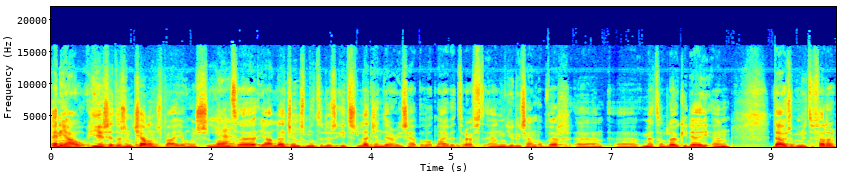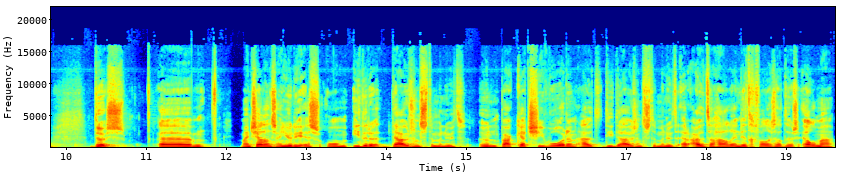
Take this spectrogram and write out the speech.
Anyhow, hier zit dus een challenge bij, jongens. Ja? Want eh, ja, Legends moeten dus iets legendaries hebben, wat mij betreft. En jullie zijn op weg eh, eh, met een leuk idee en duizend minuten verder. Dus, ehm, mijn challenge aan jullie is om iedere duizendste minuut een paar catchy woorden uit die duizendste minuut eruit te halen. In dit geval is dat dus Elma,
